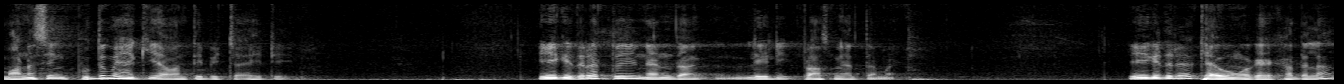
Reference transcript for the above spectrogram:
මනසෙන් පුදුම හැකියාවන් තිබිච්ච අය හිටියේ. ඒ ගෙදරත් ඔය නැන්දා ලීලි ප්‍රශ්නයක් තමයි. ඒ ගෙදර කැවුම් වගේක් හදලා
